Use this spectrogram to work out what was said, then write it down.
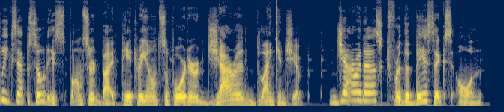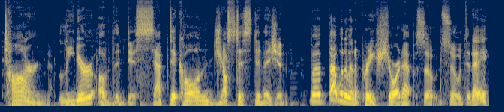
week's episode is sponsored by Patreon supporter Jarod Blankenship. Jarod asked for the basics on Tarn, leader of the Decepticon Justice Division. But that would have been a pretty short episode, so today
